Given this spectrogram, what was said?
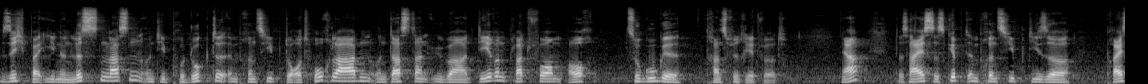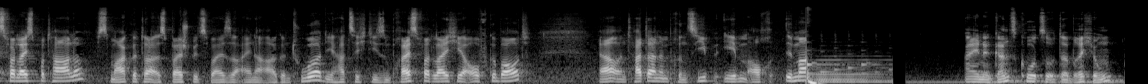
sich bei ihnen listen lassen und die Produkte im Prinzip dort hochladen und das dann über deren Plattform auch zu Google transferiert wird. Ja, das heißt, es gibt im Prinzip diese Preisvergleichsportale. Smarketer ist beispielsweise eine Agentur, die hat sich diesen Preisvergleich hier aufgebaut ja, und hat dann im Prinzip eben auch immer eine ganz kurze Unterbrechung.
